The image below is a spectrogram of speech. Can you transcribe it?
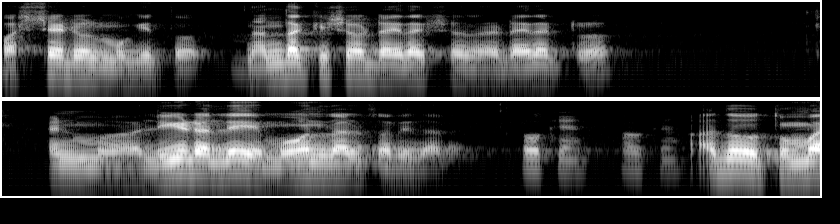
ಫಸ್ಟ್ ಶೆಡ್ಯೂಲ್ ಮುಗೀತು. Nandakishore direction director and lead ಅಲ್ಲಿ ಮೋಹನ್ ಲಾಲ್ ಸರ್ ಇದ್ದಾರೆ. ಅದು ತುಂಬಾ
